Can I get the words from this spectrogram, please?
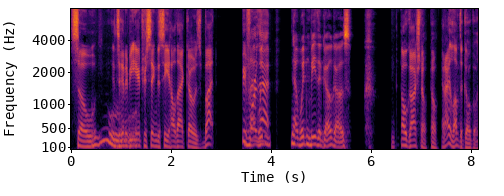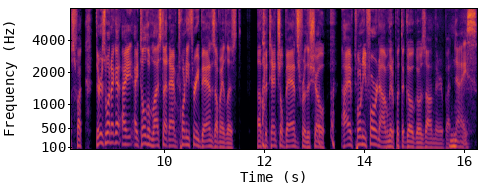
So Ooh. it's going to be interesting to see how that goes. But before that, that that wouldn't be the Go Go's. Oh gosh, no, no. And I love the Go Go's. Fuck. There's one I got. I, I told them last night. I have 23 bands on my list of potential bands for the show. I have 24 now. I'm going to put the Go Go's on there. But nice.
